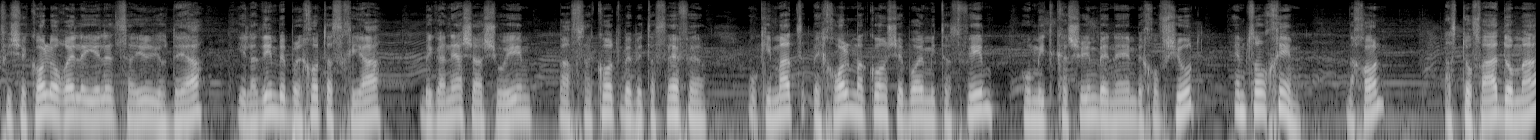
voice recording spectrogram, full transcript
כפי שכל הורה לילד צעיר יודע, ילדים בבריכות השחייה, בגני השעשועים, בהפסקות בבית הספר, וכמעט בכל מקום שבו הם מתאספים, ומתקשרים ביניהם בחופשיות, הם צורכים, נכון? אז תופעה דומה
